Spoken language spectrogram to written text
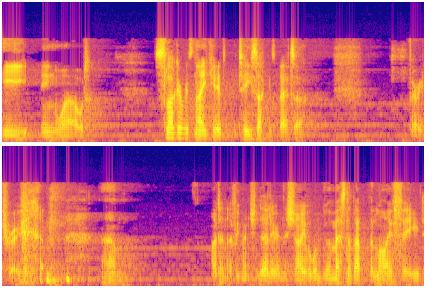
Evening World? Slugger is naked, and T-Suck is better." Very true. um, I don't know if we mentioned earlier in the show, but when we were messing about with the live feed,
